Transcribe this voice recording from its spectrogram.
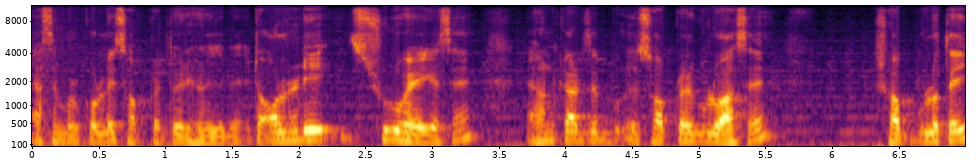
অ্যাসেম্বল করলেই সফটওয়্যার তৈরি হয়ে যাবে। এটা অলরেডি শুরু হয়ে গেছে। এখনকার যে সফটওয়্যারগুলো আছে, সবগুলোতেই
